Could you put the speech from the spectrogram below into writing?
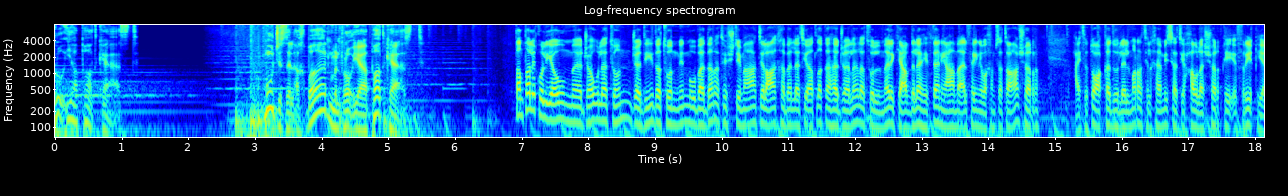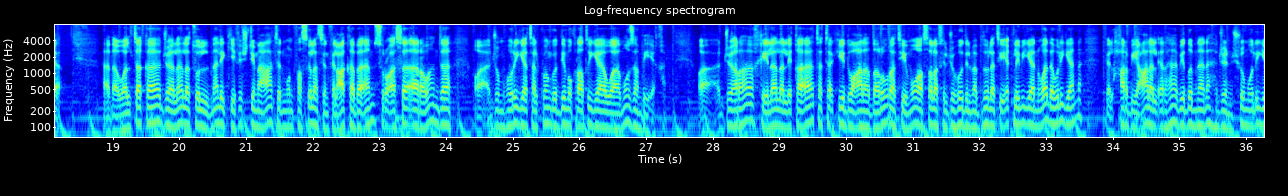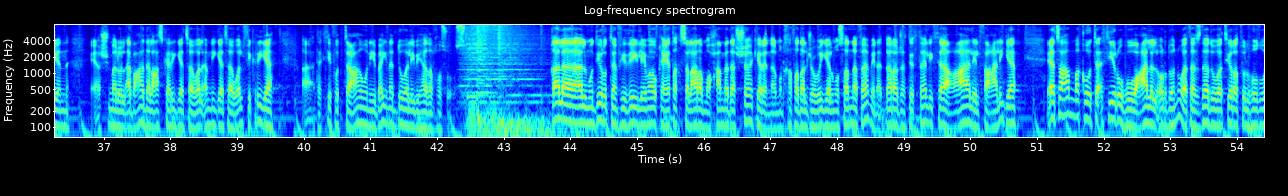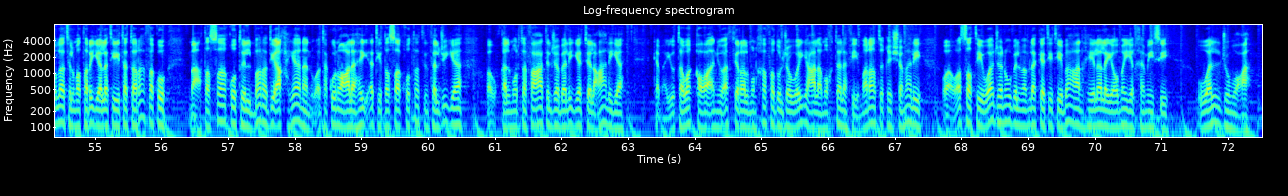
رؤيا بودكاست. موجز الأخبار من رؤيا بودكاست. تنطلق اليوم جولة جديدة من مبادرة اجتماعات العقبة التي أطلقها جلالة الملك عبد الله الثاني عام 2015 حيث تعقد للمرة الخامسة حول شرق إفريقيا. هذا والتقى جلالة الملك في اجتماعات منفصلة في العقبة أمس رؤساء رواندا وجمهورية الكونغو الديمقراطية وموزمبيق. وجرى خلال اللقاءات التأكيد على ضرورة مواصلة الجهود المبذولة إقليميا ودوليا في الحرب على الإرهاب ضمن نهج شمولي يشمل الأبعاد العسكرية والأمنية والفكرية وتكثيف التعاون بين الدول بهذا الخصوص. قال المدير التنفيذي لموقع طقس العرب محمد الشاكر إن المنخفض الجوي المصنف من الدرجة الثالثة عالي الفعالية يتعمق تأثيره على الأردن وتزداد وتيرة الهطولات المطرية التي تترافق مع تساقط البرد أحيانا وتكون على هيئة تساقطات ثلجية فوق المرتفعات الجبلية العالية. كما يتوقع أن يؤثر المنخفض الجوي على مختلف مناطق شمال ووسط وجنوب المملكة تباعا خلال يومي الخميس والجمعة.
